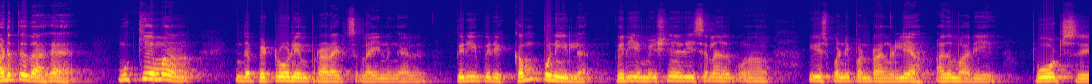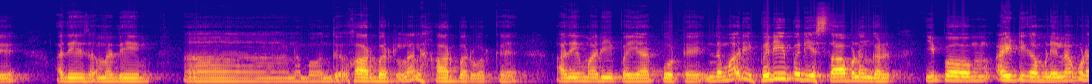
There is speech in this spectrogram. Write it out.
அடுத்ததாக முக்கியமாக இந்த பெட்ரோலியம் ப்ராடக்ட்ஸ் லைனுங்கள் பெரிய பெரிய கம்பெனியில் பெரிய மிஷினரிஸ் எல்லாம் யூஸ் பண்ணி பண்ணுறாங்க இல்லையா? அது மாதிரி போர்ட்ஸு அதே மாதிரி நம்ம வந்து ஹார்பர்லாம் ஹார்பர் ஒர்க்கு அதே மாதிரி இப்போ ஏர்போர்ட்டு இந்த மாதிரி பெரிய பெரிய ஸ்தாபனங்கள் இப்போ ஐடி கம்பெனிலாம் கூட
